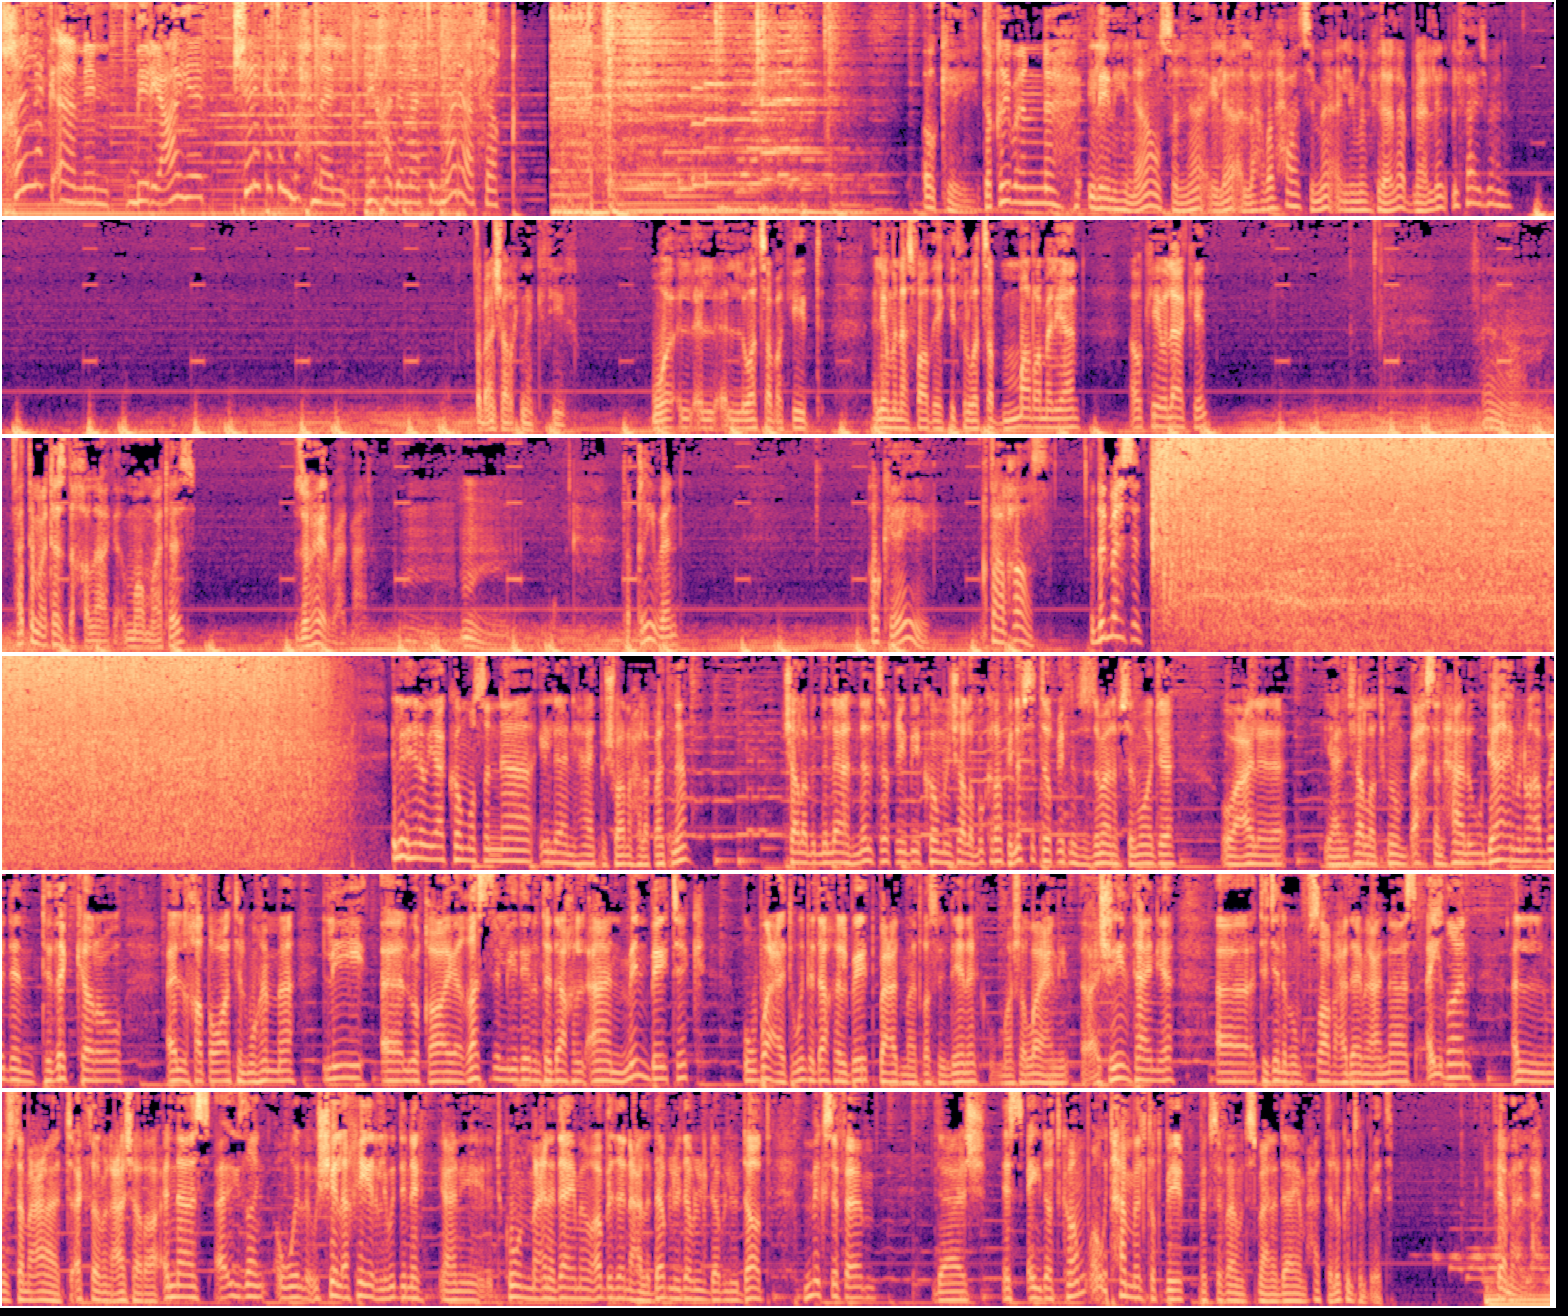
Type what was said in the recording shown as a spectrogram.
خلك آمن برعاية شركة المحمل لخدمات المرافق. أوكي. تقريبا إلين هنا وصلنا إلى اللحظة الحاسمة اللي من خلالها بنعلن الفائز معنا. طبعا شاركنا كثير. والواتساب أكيد اليوم الناس فاضية أكيد في الواتساب مرة مليان. okay ولكن حتى معتز دخلناه. مو معتز زهير بعد معنا. تقريبا okay. القطاع الخاص. عبد المحسن. اللي هنا وياكم وصلنا إلى نهاية مشوارنا حلقتنا. إن شاء الله بإذن الله نلتقي بكم إن شاء الله بكرة في نفس التوقيت نفس الزمان نفس الموجة. وعلى يعني إن شاء الله تكونون بأحسن حال ودائما وابدا تذكروا الخطوات المهمة للوقاية. غسل اليدين وأنت داخل الآن من بيتك. وبعد وانت داخل البيت بعد ما تغسل يدينك وما شاء الله يعني 20 ثانية آه، تجنب المصافحه دائما على الناس. أيضا المجتمعات أكثر من عشرة. الناس أيضا والشيء الأخير اللي ودي إنك يعني تكون معنا دائما وابدا على www.mixfm-sa.com أو تحمل تطبيق Mix FM وتسمعنا دائما حتى لو كنت في البيت. في أمان الله.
